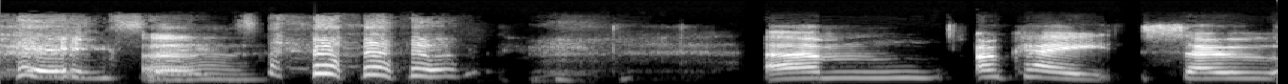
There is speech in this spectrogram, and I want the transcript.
Thanks. Uh, um okay so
